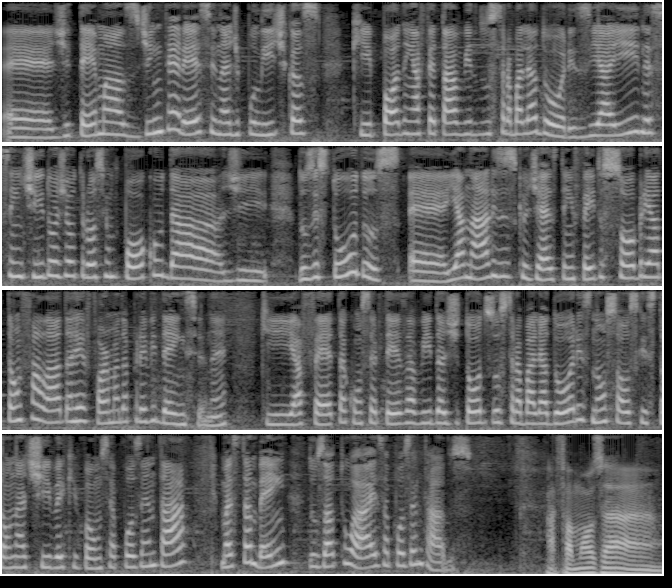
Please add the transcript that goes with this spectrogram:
é, de temas de interesse, né, de políticas que podem afetar a vida dos trabalhadores. E aí, nesse sentido, hoje eu trouxe um pouco da, de, dos estudos é, e análises que o Jazz tem feito sobre a tão falada reforma da Previdência, né? Que afeta com certeza a vida de todos os trabalhadores, não só os que estão na ativa e que vão se aposentar, mas também dos atuais aposentados. A famosa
